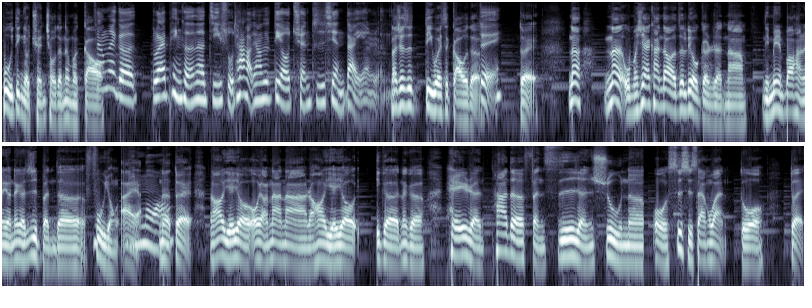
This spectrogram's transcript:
不一定有全球的那么高。像那个 Blackpink 的那个基础，他好像是迪奥全支线代言人，那就是地位是高的，对。对。那那我们现在看到的这六个人呢、啊，里面包含了有那个日本的富永爱啊，那对，然后也有欧阳娜娜，然后也有一个那个黑人，他的粉丝人数呢，哦，四十三万多，对，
